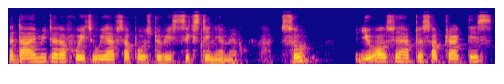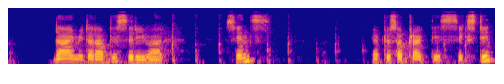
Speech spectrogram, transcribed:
the diameter of which we have supposed to be 16 mm so you also have to subtract this diameter of this rebar. Since you have to subtract this 16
